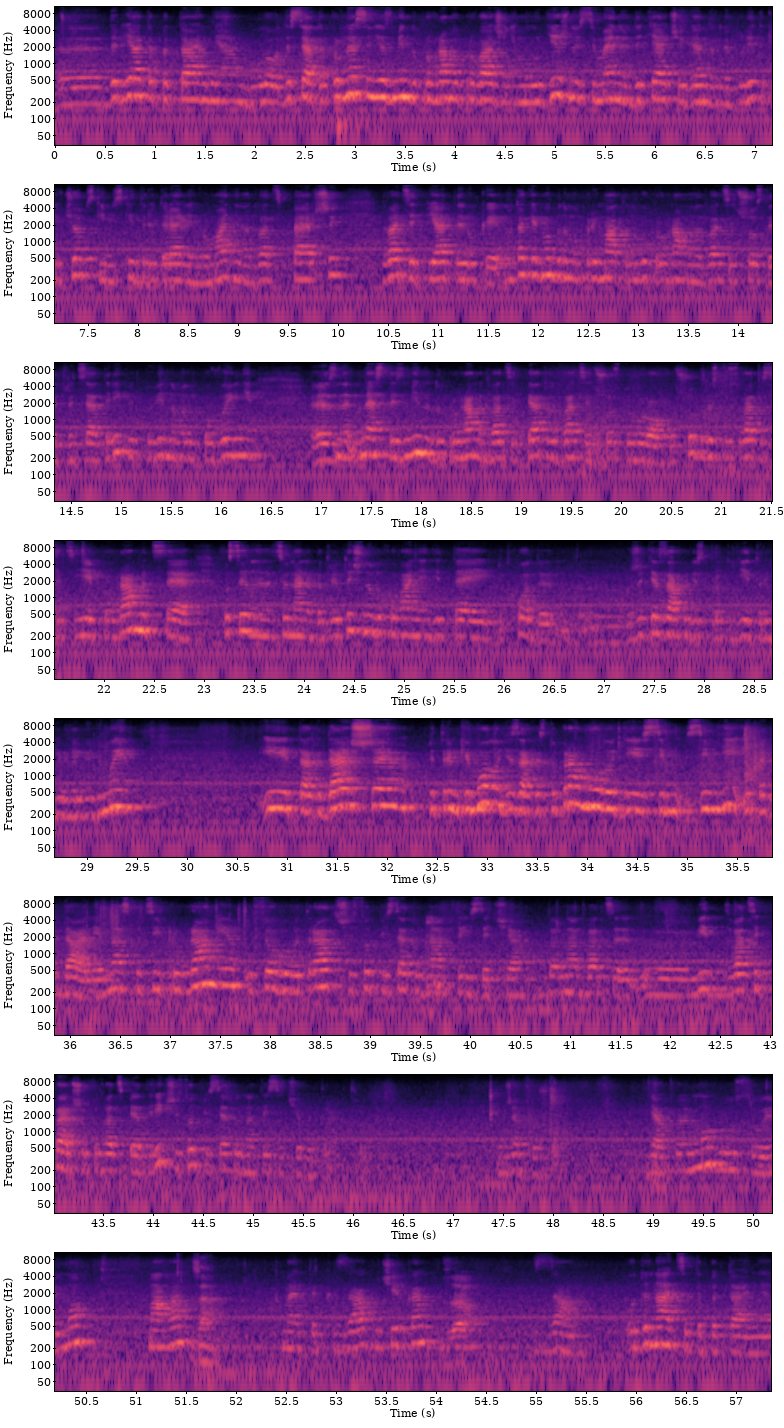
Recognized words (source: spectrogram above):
Е, Дев'яте питання було десяте про внесення змін до програми провадження молодіжної, сімейної, дитячої гендерної політики в Чопській міській територіальній громаді на 21-25 роки. Ну так як ми будемо приймати нову програму на 26-30 рік, відповідно ми повинні е, внести зміни до програми 25-26 року. Що буде стосуватися цієї програми, це посилення національно-патріотичного виховання дітей, підходи вжиття заходів з протидії торгівлі людьми і так далі, підтримки молоді, захисту прав молоді, сім'ї і так далі. У нас по цій програмі усього витрат 651 тисяча на 20, е, від 21 по 25 рік 651 тисяча витрат. Вже пройшло. Дякуємо, голосуємо. Мага, За. Кметик за, Кучірка За. за. Одинадцяте питання.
